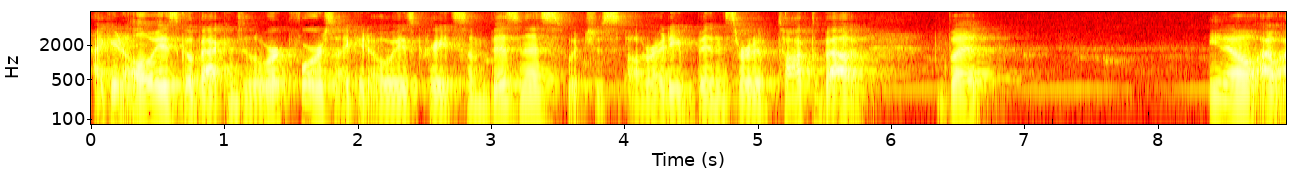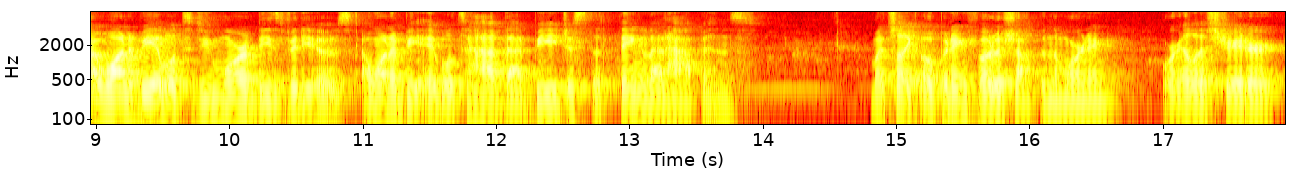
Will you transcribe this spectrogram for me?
I could always go back into the workforce, I could always create some business, which has already been sort of talked about. But, you know, I, I want to be able to do more of these videos. I want to be able to have that be just the thing that happens. Much like opening Photoshop in the morning, or Illustrator,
